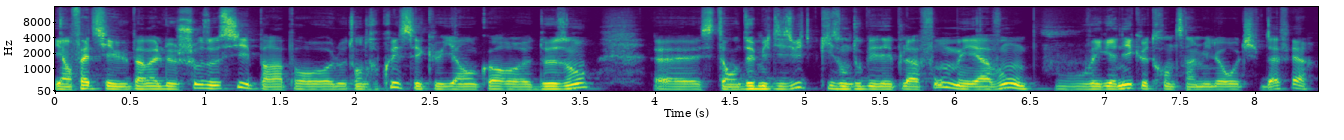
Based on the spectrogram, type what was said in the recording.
et, en fait, il y a eu pas mal de choses aussi par rapport à l'autre entreprise. C'est qu'il y a encore euh, deux ans, c'était en 2018 qu'ils ont doublé les plafonds, mais avant, on pouvait gagner que 35 000 euros de chiffre d'affaires.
